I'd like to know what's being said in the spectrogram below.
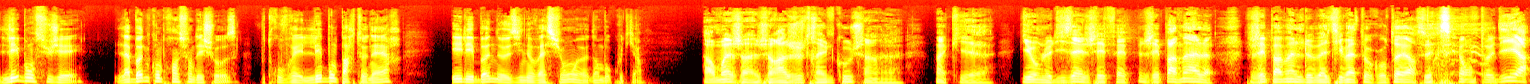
les bons sujets, la bonne compréhension des choses, vous trouverez les bons partenaires et les bonnes innovations euh, dans beaucoup de cas. Alors moi, je, rajouterai une couche hein, euh, euh, Guillaume le disait, j'ai fait, j'ai pas mal, j'ai pas mal de bâtiments au compteur, on peut dire.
